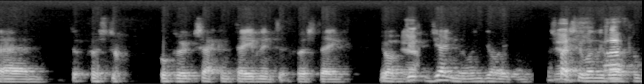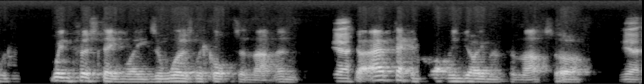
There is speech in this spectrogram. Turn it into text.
um, first to go through second team and into the first team. You know, yeah. genuinely enjoyed them, especially yeah. when they go to win first team leagues and Worsley Cups and that. And yeah, I've taken a lot of enjoyment from that. So yeah,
